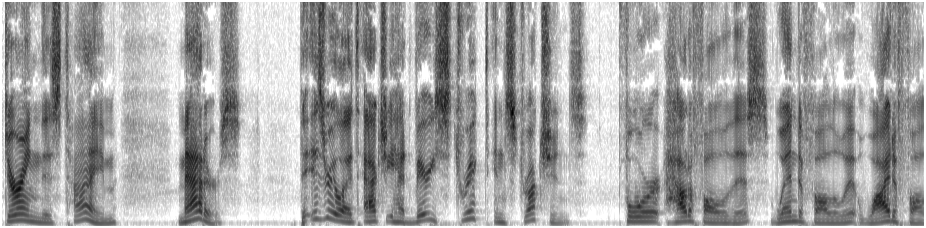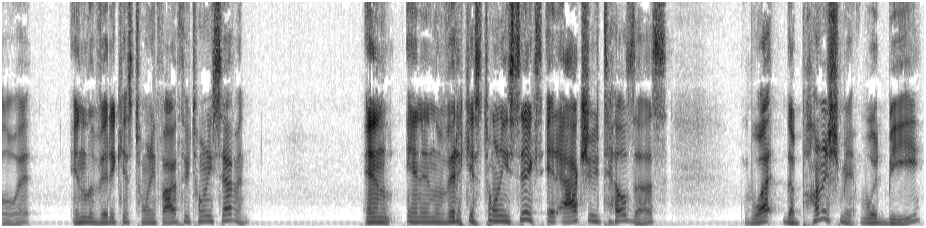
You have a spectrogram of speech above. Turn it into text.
during this time matters. The Israelites actually had very strict instructions for how to follow this, when to follow it, why to follow it in Leviticus 25 through 27. And, and in Leviticus 26, it actually tells us what the punishment would be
